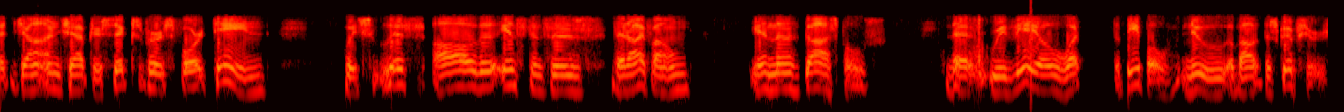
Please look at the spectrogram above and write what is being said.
at John chapter 6, verse 14, which lists all the instances that I found in the Gospels that reveal what the people knew about the Scriptures.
